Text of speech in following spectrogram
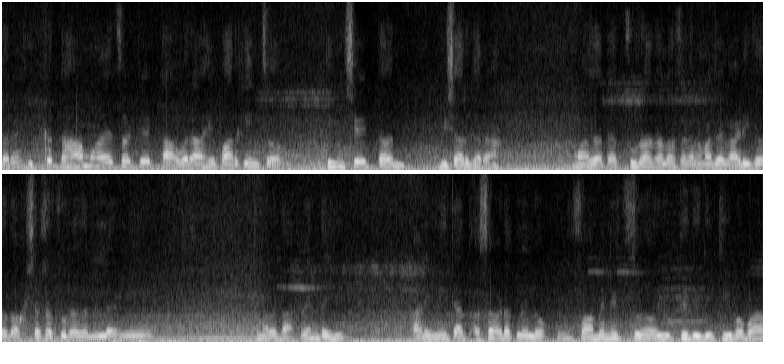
कारण इतकं दहा माळ्याचं जे टावर आहे पार्किंगचं तीनशे टन विचार करा. माझा त्यात चुरा झाला असा कारण माझ्या गाडीचं अक्षरशः चुरा झालेला आहे मी तुम्हाला दाखवेन तेही. आणि मी त्यात असं अडकलेलो. स्वामींनीच युक्ती दिली की बाबा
